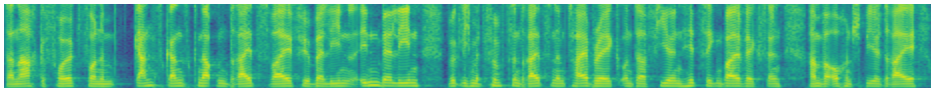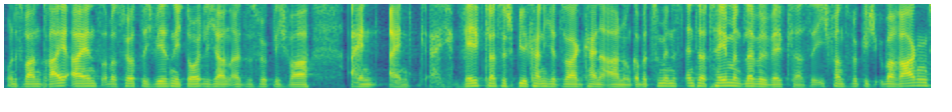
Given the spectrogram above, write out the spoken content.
danach gefolgt von einem ganz, ganz knappen 3-2 für Berlin in Berlin, wirklich mit 15-13 im Tiebreak unter vielen hitzigen Ballwechseln, haben wir auch in Spiel 3 und es war ein 3-1, aber es hört sich wesentlich deutlicher an, als es wirklich war. Ein, ein äh, Weltklasse-Spiel kann ich jetzt sagen, keine Ahnung, aber zumindest Entertainment-Level Weltklasse. Ich fand es wirklich überragend.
